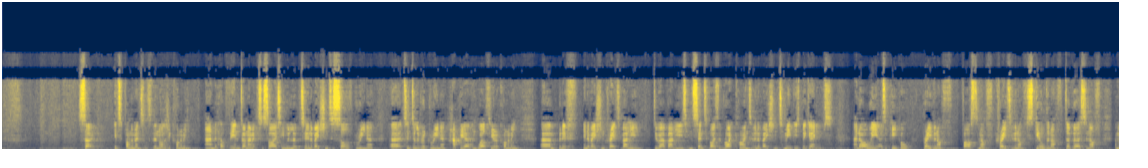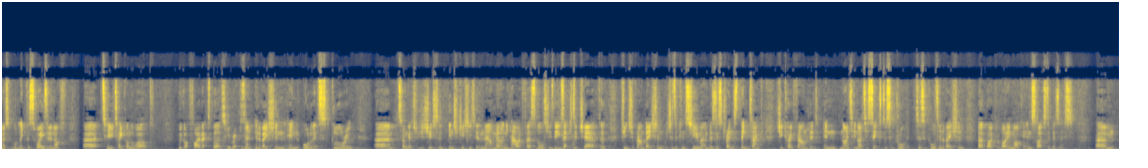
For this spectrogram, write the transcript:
So, it's fundamental to the knowledge economy and a healthy and dynamic society. We look to innovation to solve greener, uh, to deliver a greener, happier, and wealthier economy. Um, but if innovation creates value, do our values incentivise the right kinds of innovation to meet these big aims? And are we, as a people, brave enough, fast enough, creative enough, skilled enough, diverse enough, and most importantly, persuasive enough uh, to take on the world. We've got five experts who represent innovation in all of its glory. Um, so I'm going to introduce, introduce you to them now. Melanie Howard, first of all, she's the executive chair of the Future Foundation, which is a consumer and business trends think tank. She co-founded in 1996 to support, to support innovation uh, by providing market insights to business. Um,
